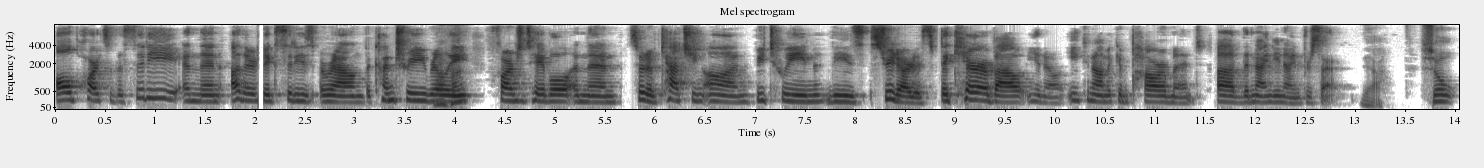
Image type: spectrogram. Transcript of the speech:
all parts of the city and then other big cities around the country, really. Uh-huh. Farm to table, and then sort of catching on between these street artists. They care about, you know, economic empowerment of the 99%. yeah. So,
